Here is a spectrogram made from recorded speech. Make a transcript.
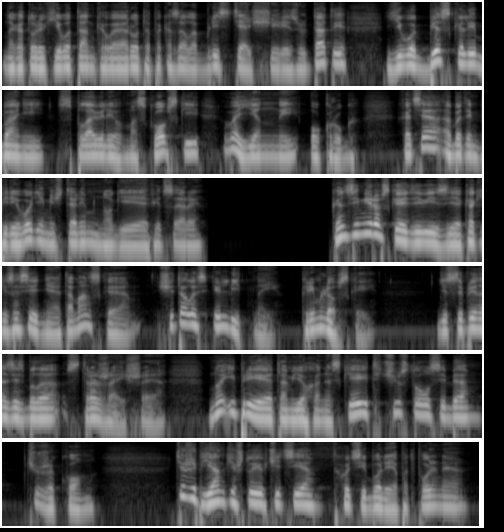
на которых его танковая рота показала блестящие результаты, его без колебаний сплавили в Московский военный округ, хотя об этом переводе мечтали многие офицеры. Кантемировская дивизия, как и соседняя Таманская, считалась элитной, кремлевской. Дисциплина здесь была строжайшая, но и при этом Йоханнес Кейт чувствовал себя чужаком. Те же пьянки, что и в Чите, хоть и более подпольные –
